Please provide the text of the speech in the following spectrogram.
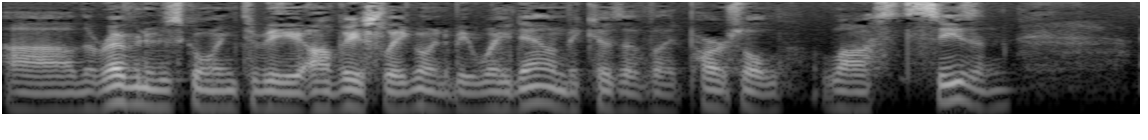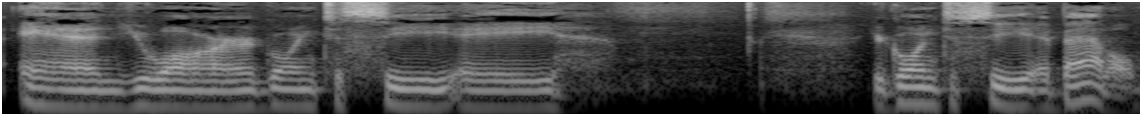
Uh, the revenue is going to be obviously going to be way down because of a partial lost season, and you are going to see a you're going to see a battle.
